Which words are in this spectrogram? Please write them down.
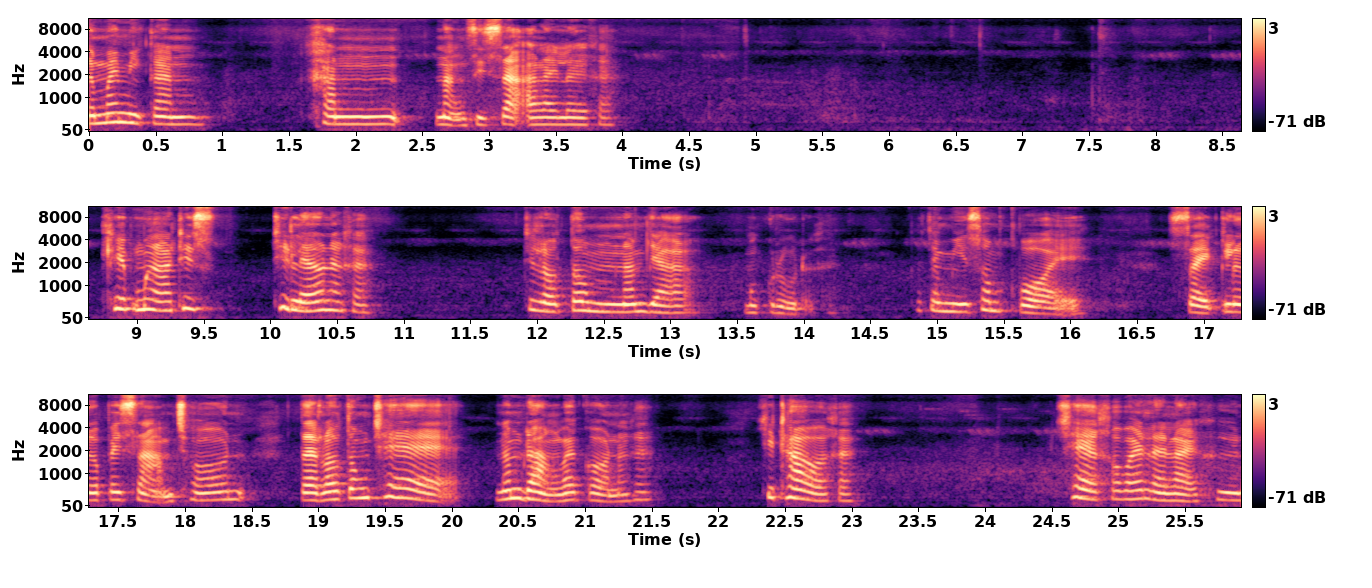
จะไม่มีการคันหนังศีรษะอะไรเลยค่ะ คลิปเมื่ออาทิตย์ที่แล้วนะคะ ที่เราต้มน้ำยามะกรูดะค่ะก็จะมีส้มปล่อย ใส่เกลือไปสามช้อน แต่เราต้องแช่น้ำด่างไว้ก่อนนะคะ ขี้เท่าอะค่ะ แช่เข้าไว้หลาย ๆ คืน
